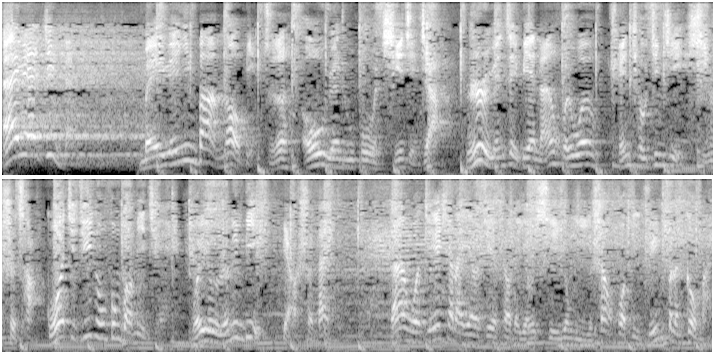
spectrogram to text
爱元进来，美元英镑闹贬值，欧元卢布齐减价，日元这边难回温，全球经济形势差，国际金融风暴面前，唯有人民币表示淡定。但我接下来要介绍的游戏用以上货币均不能购买。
